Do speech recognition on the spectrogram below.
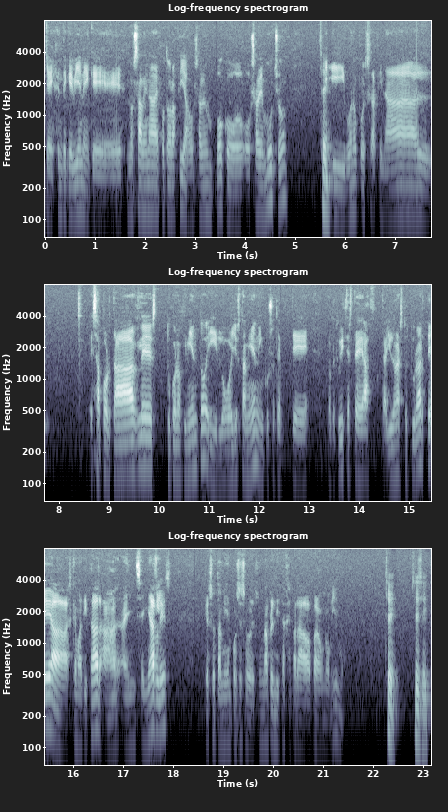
que hay gente que viene que no sabe nada de fotografía o sabe un poco o, sabe mucho. Y, bueno, pues al final es aportarles tu conocimiento y luego ellos también, incluso te, lo que tú dices, te, te, ayudan a estructurarte, a esquematizar, a, a, enseñarles, que eso también, pues eso, es un aprendizaje para, para uno mismo. Sí, sí, sí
